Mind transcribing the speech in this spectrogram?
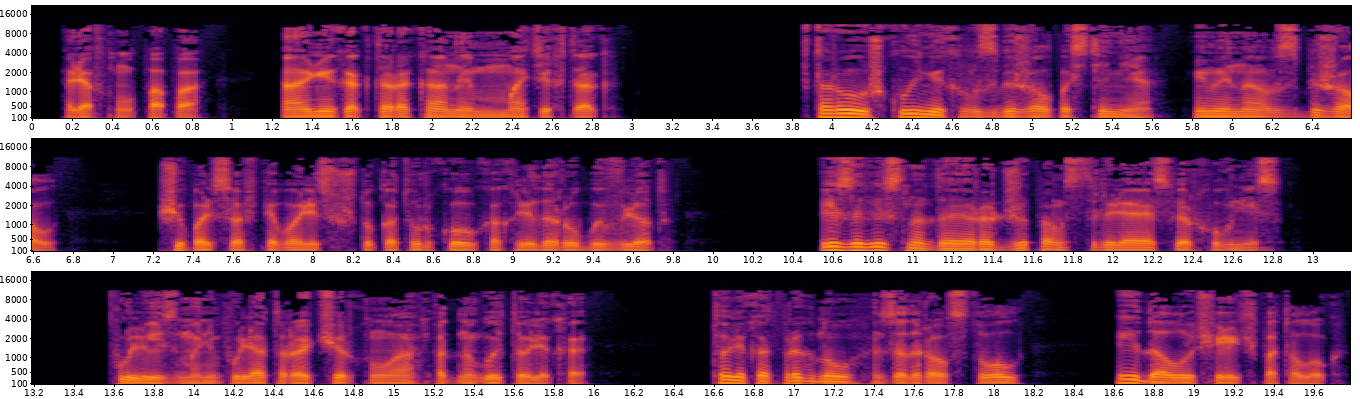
— рявкнул папа. «А они как тараканы, мать их так!» Второй ушкуйник взбежал по стене. Именно взбежал. Щупальца впивались в штукатурку, как ледорубы в лед. И завис над аэроджипом, стреляя сверху вниз. Пуля из манипулятора чиркнула под ногой Толика. Толик отпрыгнул, задрал ствол и дал очередь в потолок.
